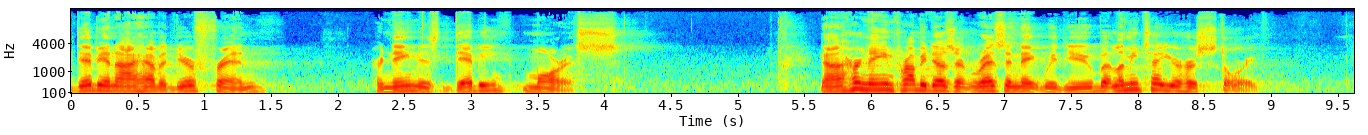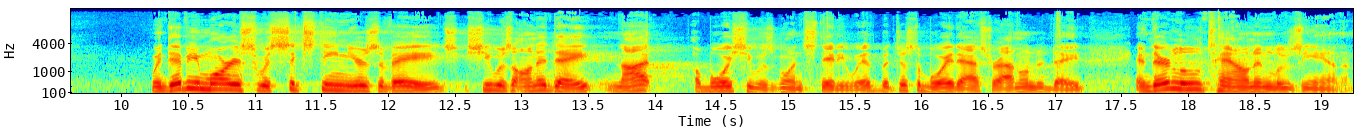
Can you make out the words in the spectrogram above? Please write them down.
Debbie and I have a dear friend Her name is Debbie Morris. Now, her name probably doesn't resonate with you, but let me tell you her story. When Debbie Morris was 16 years of age, she was on a date, not a boy she was going steady with, but just a boy had asked her out on a date in their little town in Louisiana.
